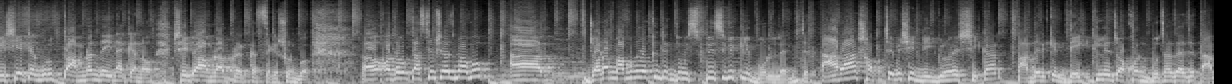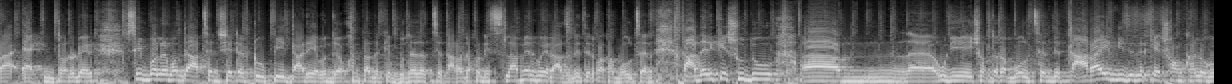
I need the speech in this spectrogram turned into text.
বেশি একটা গুরুত্ব আমরা দেই না কেন, সেটাও আমরা আপনার কাছ থেকে শুনব। অধ্যাপক তাসনিম সিরাজ বাবু জনাব মামুনুল কিন্তু একদম স্পেসিফিকলি বললেন যে তারা সবচেয়ে বেশি নিগ্রহের শিকার, তাদেরকে দেখলে যখন বোঝা যায় যে তারা এক ধরনের সিম্বলের মধ্যে আছেন, সেটা টুপি দাঁড়িয়ে এবং যখন তাদেরকে বোঝা যাচ্ছে তারা যখন ইসলামের হয়ে রাজনীতির কথা বলছেন, তাদেরকে শুধু উনি এই শব্দটা বলছেন যে তারাই নিজেদেরকে সংখ্যালঘু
